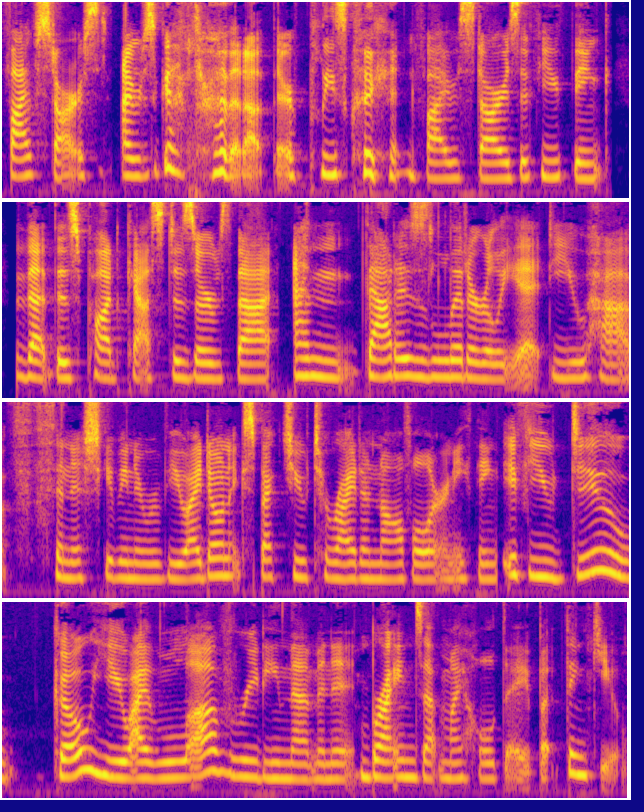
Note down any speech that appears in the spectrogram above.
five stars. I'm just going to throw that out there. Please click in five stars if you think that this podcast deserves that. And that is literally it. You have finished giving a review. I don't expect you to write a novel or anything. If you do, go you. I love reading them and it brightens up my whole day. But thank you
